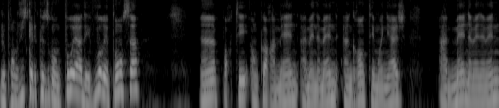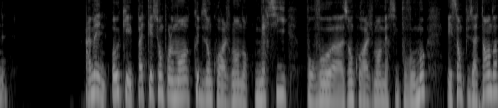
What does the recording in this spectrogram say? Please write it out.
je prends juste quelques secondes pour regarder vos réponses. Hein, portez encore Amen, Amen, Amen. Un grand témoignage. Amen, Amen, Amen. Amen. Ok, pas de questions pour le moment, que des encouragements. Donc merci pour vos euh, encouragements, merci pour vos mots. Et sans plus attendre,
